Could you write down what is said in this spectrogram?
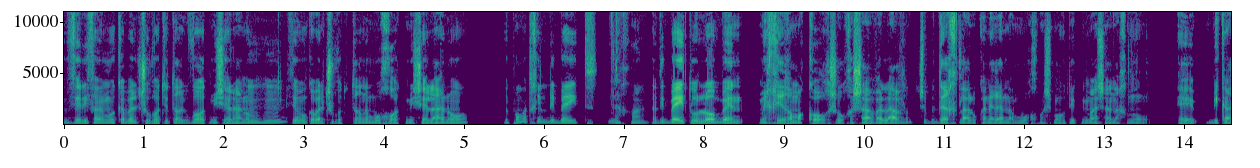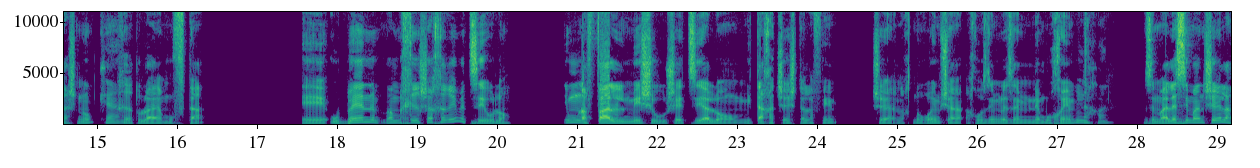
ולפעמים הוא יקבל תשובות יותר גבוהות משלנו, מהמם. לפעמים הוא מקבל תשובות יותר נמוכות משלנו, ופה מתחיל debate. נכון. ה debate הוא לא בין מחיר המקור שהוא חשב עליו, שבדרך כלל הוא כנראה נמוך משמעותית ממה שאנחנו אה, ביקשנו, כן. אחרת הוא לא היה מופתע. אה, ובין המחיר שאחרים הציעו לו. אם הוא נפל על מישהו שהציע לו מתחת 6,000, שאנחנו רואים שהאחוזים לזה הם נמוכים, נכון, זה מעלה סימן שאלה.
